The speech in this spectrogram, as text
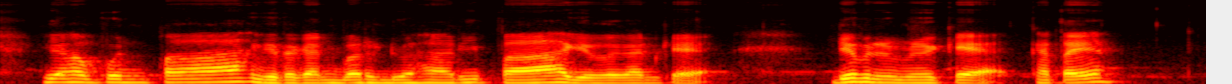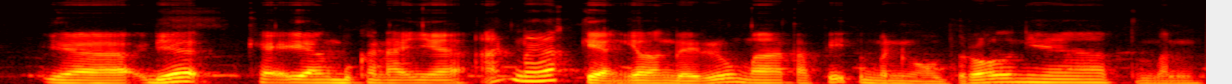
Ya ampun pak gitu kan. Baru dua hari pak gitu kan. Kayak dia bener-bener kayak katanya ya dia kayak yang bukan hanya anak yang hilang dari rumah tapi temen ngobrolnya temen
